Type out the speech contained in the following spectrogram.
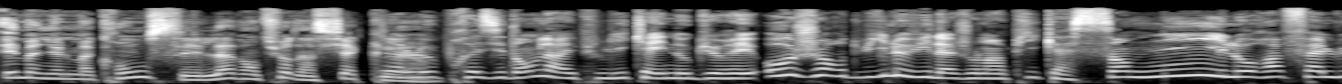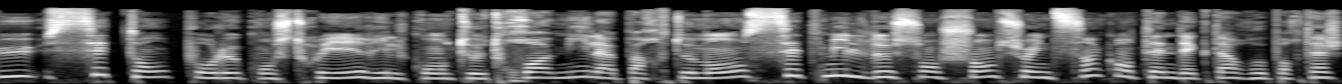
Emmanuel Macron, c'est l'aventure d'un siècle. Le président de la République a inauguré aujourd'hui le village olympique à Saint-Denis. Il aura fallu 7 ans pour le construire. Il compte 3000 appartements, 7200 chambres sur une cinquantaine d'hectares. Reportage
